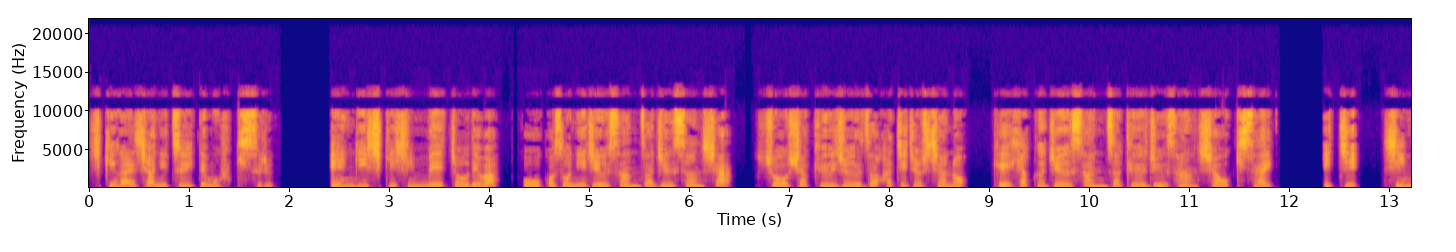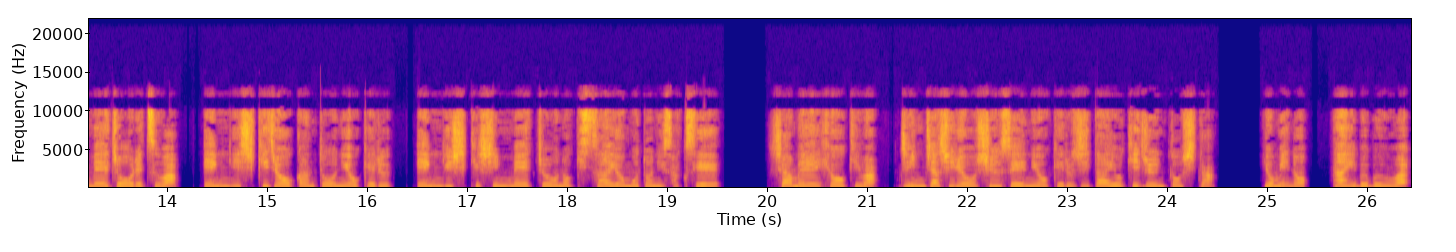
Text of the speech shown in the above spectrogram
式会社についても付記する。演技式新名帳では、大こそ23座13社、小社90座80社の計113座93社を記載。1、新名帳列は演技式上官等における演技式新名帳の記載をもとに作成。社名表記は神社資料修正における事態を基準とした。読みの対部分は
